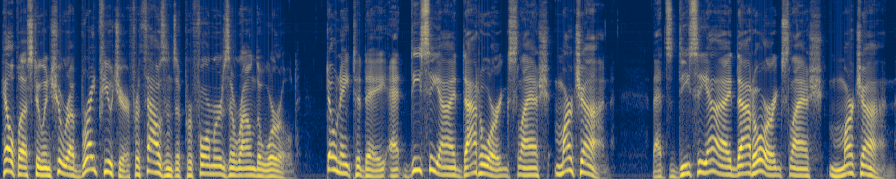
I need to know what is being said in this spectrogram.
Help us to ensure a bright future for thousands of performers around the world. Donate today at dci.org slash march on. That's dci.org slash march on.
